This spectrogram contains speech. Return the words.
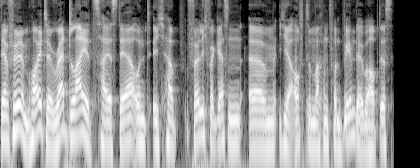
Der Film heute, Red Lights heißt der und ich habe völlig vergessen, ähm, hier aufzumachen, von wem der überhaupt ist.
